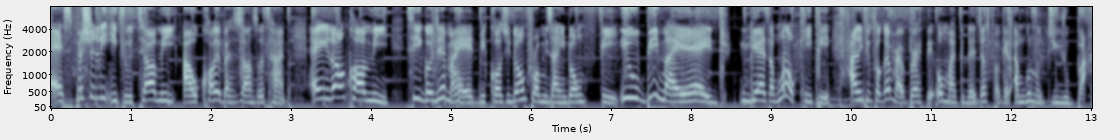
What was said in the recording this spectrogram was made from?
Especially if you tell me I'll call you by so and so time, and you don't call me. See, you go there my head because you don't promise and you don't fail. It will be my head yes, I'm gonna keep it. And if you forget my birthday, oh my goodness, just forget. I'm gonna do you back.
